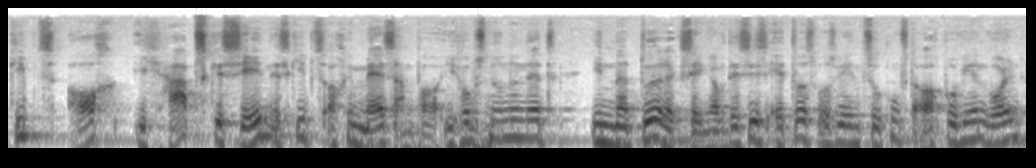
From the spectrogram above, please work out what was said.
gibt es auch, ich habe es gesehen, es gibt es auch im Maisanbau. Ich habe es mhm. nur noch nicht in Natura gesehen, aber das ist etwas, was wir in Zukunft auch probieren wollen.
